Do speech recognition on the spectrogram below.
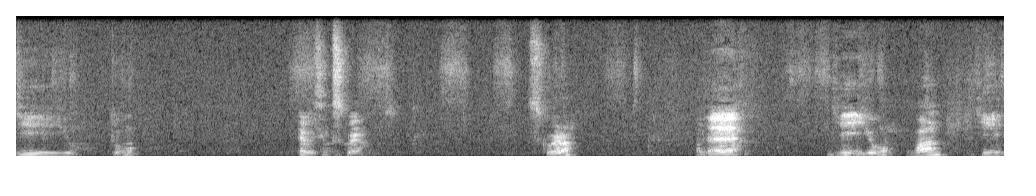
du2 everything square. Square. Uh, du1 du2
